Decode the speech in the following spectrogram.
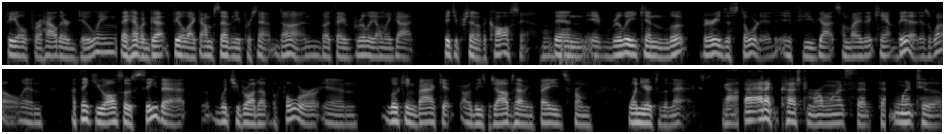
feel for how they're doing. They have a gut feel like I'm 70% done, but they've really only got 50% of the costs in. Mm-hmm. Then it really can look very distorted if you've got somebody that can't bid as well. And I think you also see that what you brought up before in looking back at are these jobs having fades from one year to the next. Yeah, I had a customer once that uh, went to an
